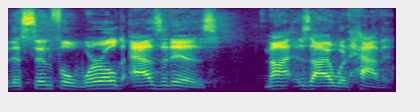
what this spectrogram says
this sinful world as it is, not as I would have it,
